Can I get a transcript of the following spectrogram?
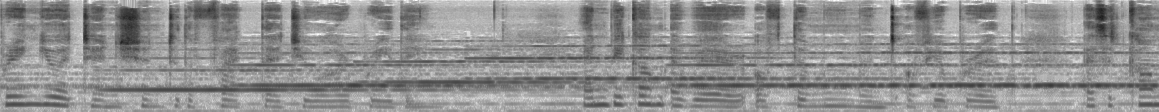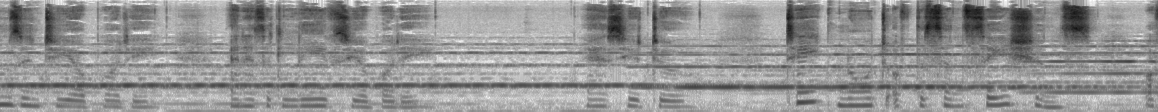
bring your attention to the fact that you are breathing and become aware of the movement of your breath as it comes into your body and as it leaves your body. As you do, take note of the sensations of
